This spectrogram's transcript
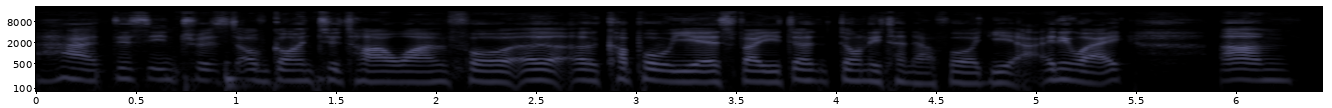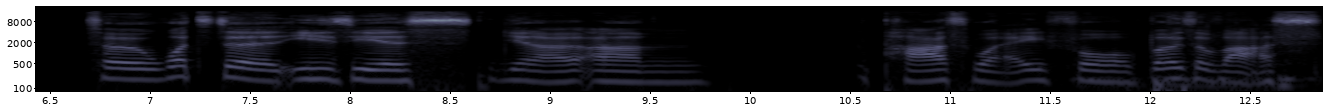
had this interest of going to Taiwan for a, a couple of years, but it don't, only turned out for a year. Anyway, um, so what's the easiest, you know, um, pathway for both of us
